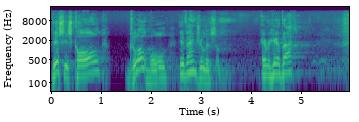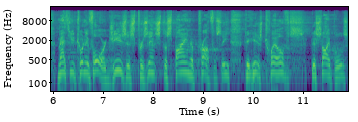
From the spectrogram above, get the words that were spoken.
This is called global evangelism. Ever hear that? Matthew 24, Jesus presents the spine of prophecy to his 12 disciples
